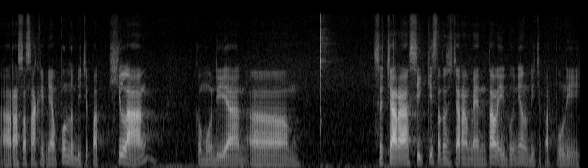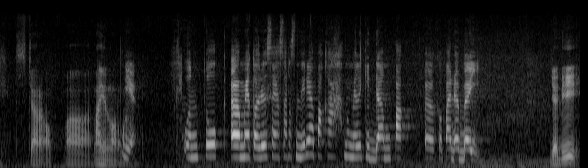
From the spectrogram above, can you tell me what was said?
eh, rasa sakitnya pun lebih cepat hilang, kemudian em, secara psikis atau secara mental ibunya lebih cepat pulih secara eh, lahir normal. Iya. Untuk eh, metode sesar sendiri apakah memiliki dampak eh, kepada bayi? Jadi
